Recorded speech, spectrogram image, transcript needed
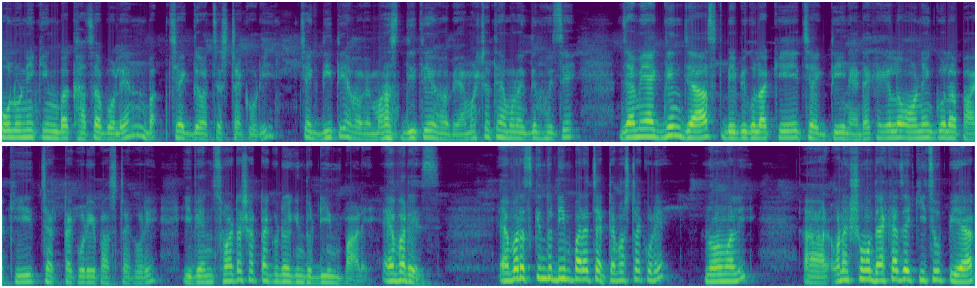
কলোনি কিংবা খাঁচা বলেন চেক দেওয়ার চেষ্টা করি। চেক দিতে হবে মাস্ট দিতে হবে। আমার সাথে এমন একদিন হয়েছে যে আমি একদিন জাস্ট বেবিগুলাকে চেক দিই না দেখা গেল অনেকগুলা পাখি চারটা করে, পাঁচটা করে ইভেন ছয়টা, সাতটা করেও কিন্তু ডিম পাড়ে। অ্যাভারেজ অ্যাভারেজ কিন্তু ডিম পাড়ে চারটা, পাঁচটা করে নর্মালি আর অনেক সময় দেখা যায় কিছু পেয়ার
